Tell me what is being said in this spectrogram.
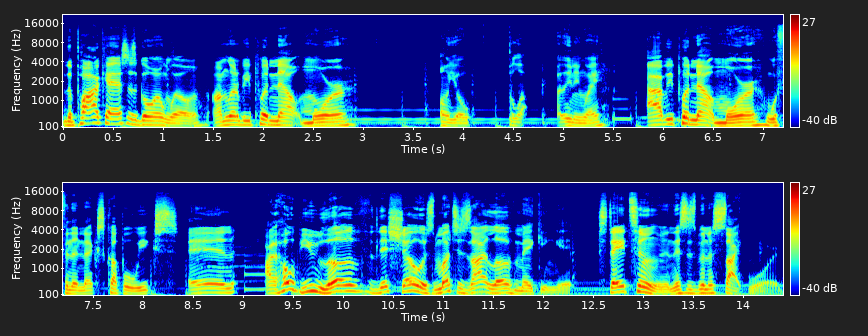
the podcast is going well. I'm gonna be putting out more on your blog. Anyway, I'll be putting out more within the next couple weeks, and I hope you love this show as much as I love making it. Stay tuned, and this has been a Psych Ward.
